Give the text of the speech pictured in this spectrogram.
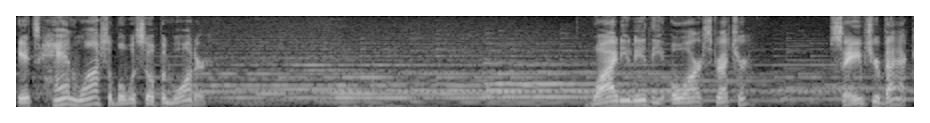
it's hand washable with soap and water. Why do you need the OR stretcher? Saves your back.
